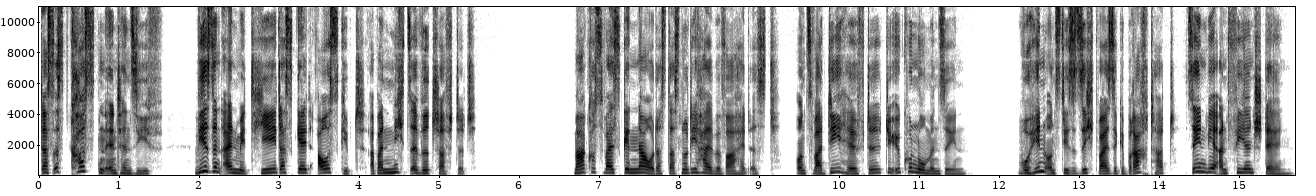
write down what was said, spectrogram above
Das ist kostenintensiv. Wir sind ein Metier, das Geld ausgibt, aber nichts erwirtschaftet. Markus weiß genau, dass das nur die halbe Wahrheit ist, und zwar die Hälfte, die Ökonomen sehen. Wohin uns diese Sichtweise gebracht hat, sehen wir an vielen Stellen.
